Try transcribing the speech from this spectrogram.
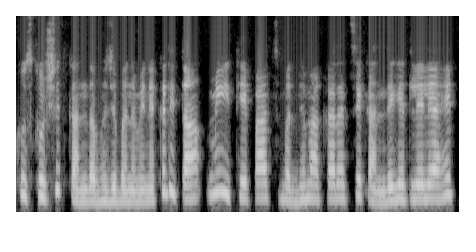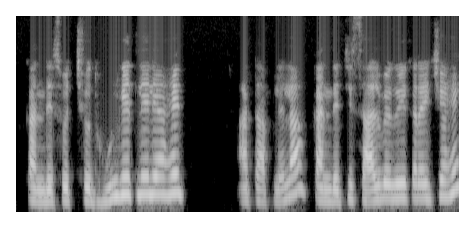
खुसखुशीत कांदा भजी बनविण्याकरिता मी इथे पाच मध्यम आकाराचे कांदे घेतलेले आहेत. कांदे स्वच्छ धुवून घेतलेले आहेत. आता आपल्याला कांद्याची साल वेगळी करायची आहे.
